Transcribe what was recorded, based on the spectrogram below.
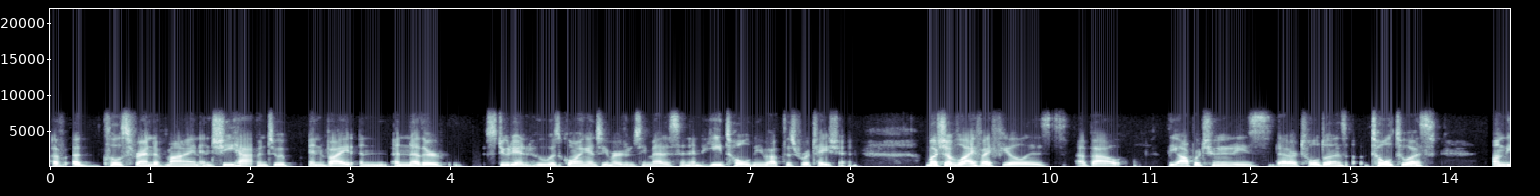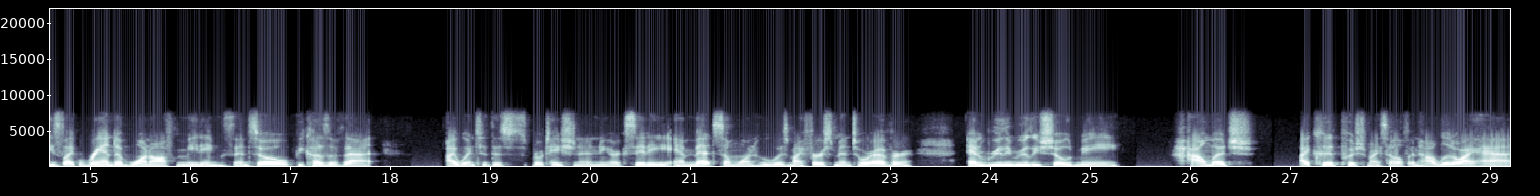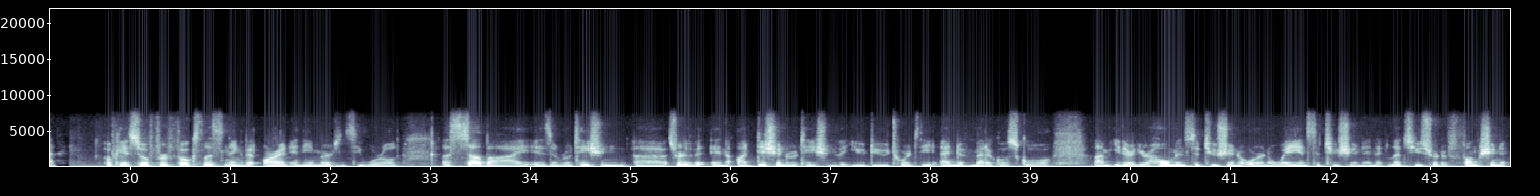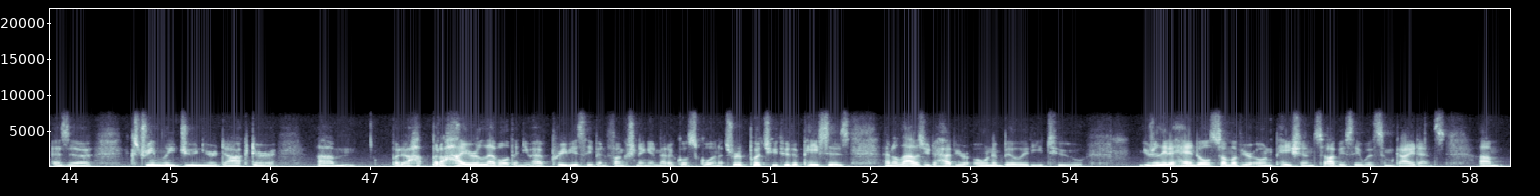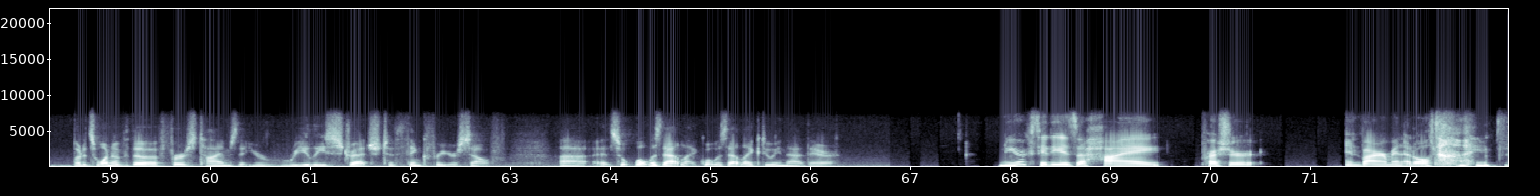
a, a close friend of mine, and she happened to invite an, another student who was going into emergency medicine, and he told me about this rotation. Much of life, I feel, is about the opportunities that are told us told to us on these like random one-off meetings, and so because of that, I went to this rotation in New York City and met someone who was my first mentor ever, and really, really showed me how much I could push myself and how little I had. Okay, so for folks listening that aren't in the emergency world, a sub-I is a rotation, uh, sort of an audition rotation that you do towards the end of medical school, um, either at your home institution or an away institution, and it lets you sort of function as a extremely junior doctor. Um, but a, but a higher level than you have previously been functioning in medical school, and it sort of puts you through the paces and allows you to have your own ability to usually to handle some of your own patients, obviously with some guidance. Um, but it's one of the first times that you're really stretched to think for yourself. Uh, so, what was that like? What was that like doing that there? New York City is a high pressure environment at all times.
